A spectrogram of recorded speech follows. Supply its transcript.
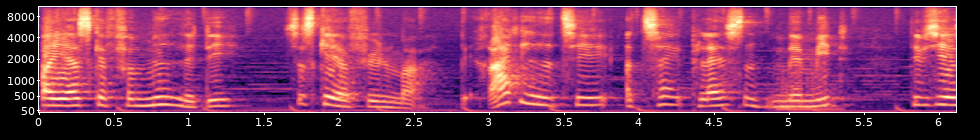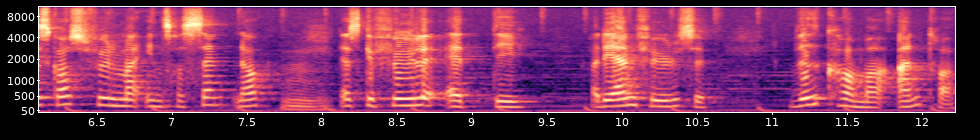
og jeg skal formidle det, så skal jeg føle mig berettiget til at tage pladsen mm. med mit. Det vil sige, at jeg skal også føle mig interessant nok. Mm. Jeg skal føle, at det, og det er en følelse, vedkommer andre.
